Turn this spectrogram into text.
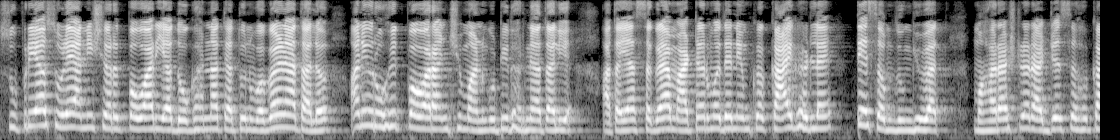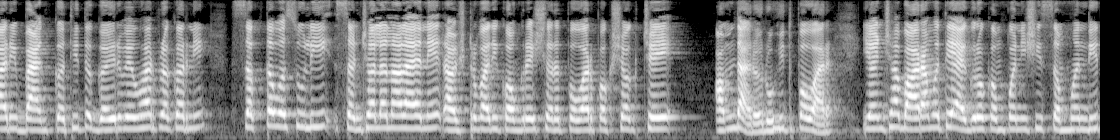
सुप्रिया सुळे आणि शरद पवार या दोघांना त्यातून वगळण्यात आलं आणि रोहित पवारांची मानगुटी धरण्यात आली आहे. आता या सगळ्या मॅटरमध्ये नेमकं काय घडलंय ते समजून घेऊयात. महाराष्ट्र राज्य सहकारी बँक कथित गैरव्यवहार प्रकरणी सक्तवसुली संचालनालयाने राष्ट्रवादी काँग्रेस शरद पवार पक्षाचे आमदार रोहित पवार यांच्या बारामती अॅग्रो कंपनीशी संबंधित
